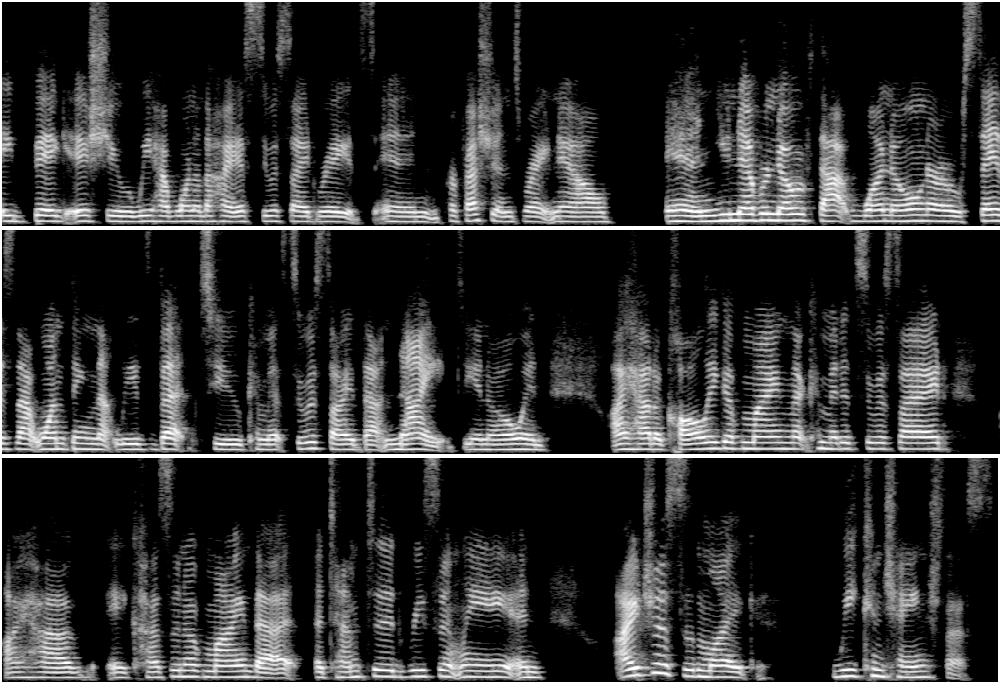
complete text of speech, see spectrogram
a big issue. We have one of the highest suicide rates in professions right now. And you never know if that one owner says that one thing that leads vet to commit suicide that night, you know. And I had a colleague of mine that committed suicide. I have a cousin of mine that attempted recently. And I just am like, we can change this.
